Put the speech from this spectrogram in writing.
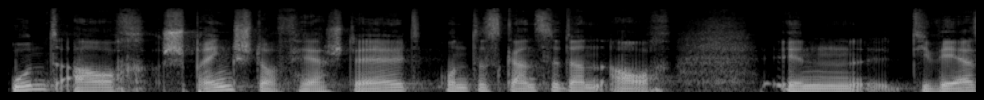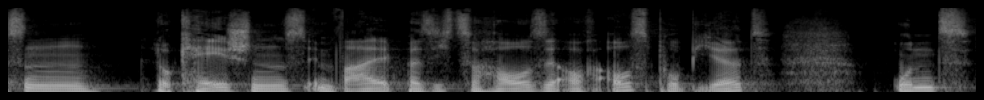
und auch Sprengstoff herstellt und das Ganze dann auch in diversen Locations im Wald bei sich zu Hause auch ausprobiert. Und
